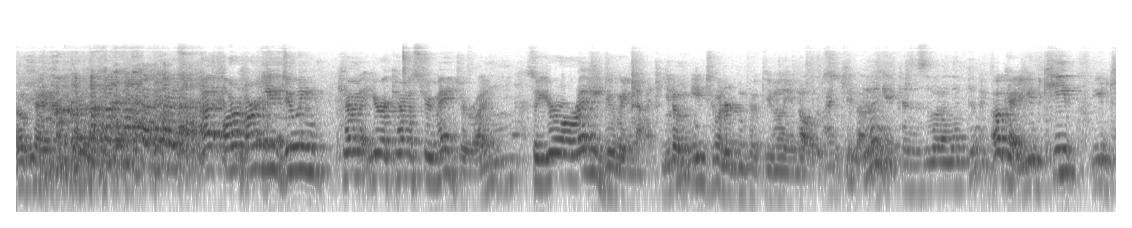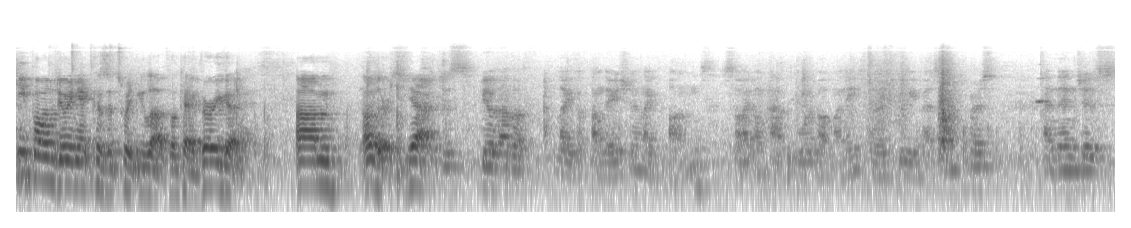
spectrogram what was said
Okay. because, aren't, aren't you doing, chemi- you're a chemistry major, right? Mm-hmm. So you're already doing that. You don't need $250 million I to keep do that. doing it because this is what I love doing. Okay, you'd keep, you'd keep on doing it because it's what you love. Okay, very good. Um, others, yeah. Just build up a like a foundation, like funds, so I don't have to worry about money. So I do investment first, and then just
